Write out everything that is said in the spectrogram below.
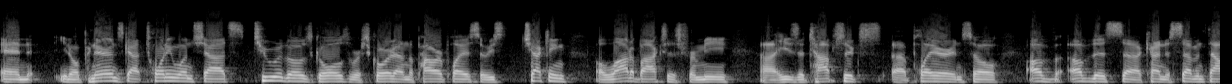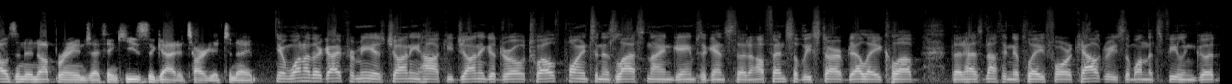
And, you know, Panarin's got 21 shots. Two of those goals were scored on the power play, so he's checking a lot of boxes for me. Uh, he's a top six uh, player, and so of of this uh, kind of seven thousand and up range, I think he's the guy to target tonight. Yeah, one other guy for me is Johnny Hockey. Johnny Gaudreau, twelve points in his last nine games against an offensively starved LA club that has nothing to play for. Calgary's the one that's feeling good,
